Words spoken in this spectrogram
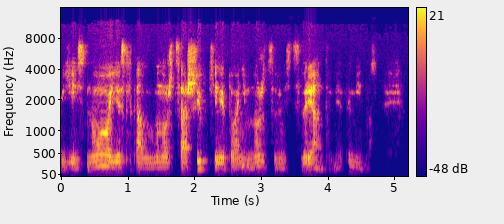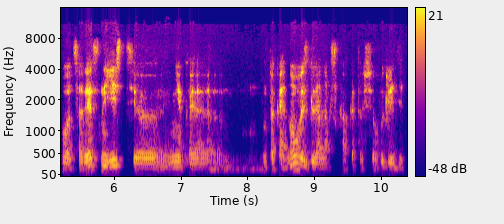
есть. Но если там множатся ошибки, то они множатся вместе с вариантами, это минус. Вот, соответственно, есть э, некая ну, такая новость для нас, как это все выглядит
